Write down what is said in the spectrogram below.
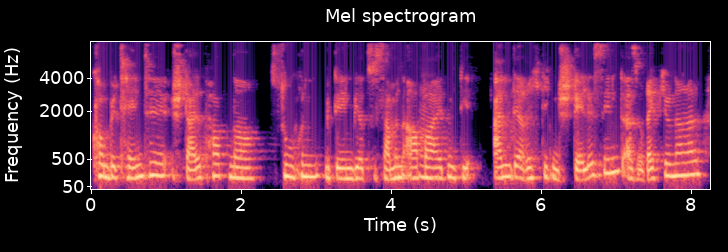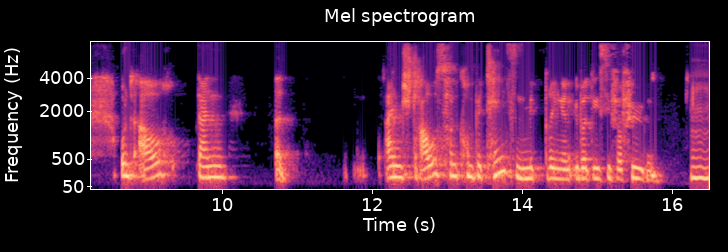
kompetente Stallpartner suchen, mit denen wir zusammenarbeiten, mhm. die an der richtigen Stelle sind, also regional und auch dann äh, einen Strauß von Kompetenzen mitbringen, über die sie verfügen. Mhm.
